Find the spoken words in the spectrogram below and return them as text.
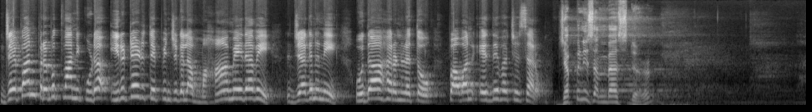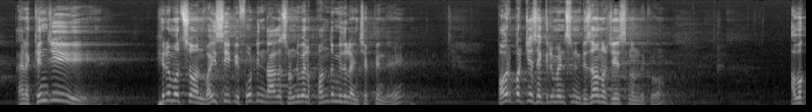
జపాన్ ప్రభుత్వాన్ని కూడా ఇరిటేట్ తెప్పించగల మహామేధావి జగన్ని ఉదాహరణలతో పవన్ ఎద్దేవా చేశారు. జపనీస్ అంబాసిడర్ ఆయన కెంజీ హిరమోత్సవాన్ వైసీపీ ఫోర్టీన్త్ ఆగస్ట్ రెండు వేల పంతొమ్మిదిలో ఆయన చెప్పింది. పవర్ పర్చేస్ అగ్రిమెంట్స్ని డిజానర్ చేసినందుకు our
